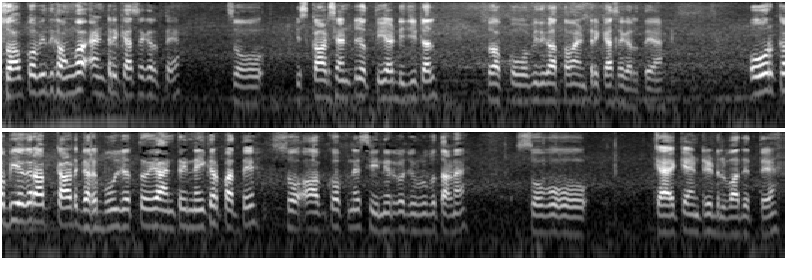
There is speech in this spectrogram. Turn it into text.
सो आपको अभी दिखाऊँगा एंट्री कैसे करते हैं। सो इस कार्ड से एंट्री होती है डिजिटल सो आपको वो भी दिखाता हूँ एंट्री कैसे करते हैं। और कभी अगर आप कार्ड घर भूल जाते हो या एंट्री नहीं कर पाते सो आपको अपने सीनियर को ज़रूर बताना है। सो वो कह के एंट्री डलवा देते हैं।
